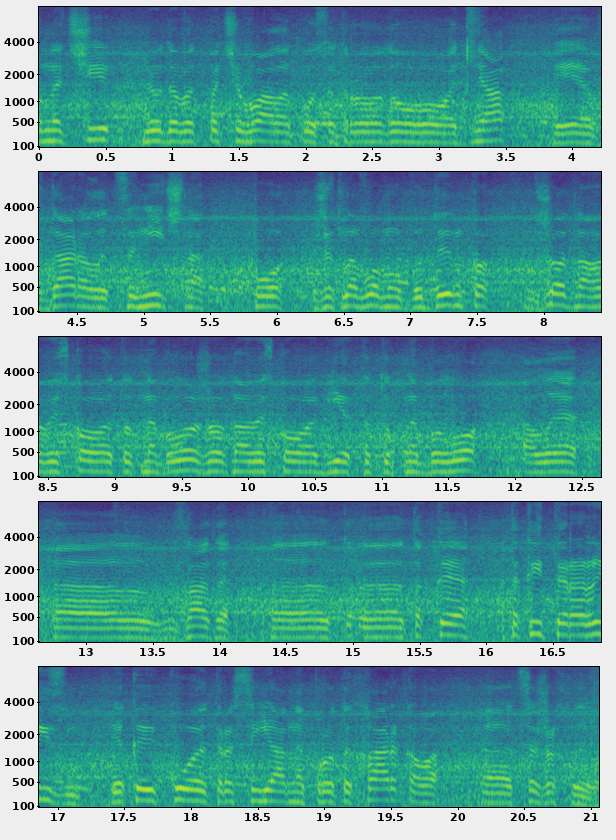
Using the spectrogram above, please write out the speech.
Уночі люди відпочивали після трудового дня і вдарили цинічно по житловому будинку. Жодного військового тут не було, жодного військового об'єкта тут не було. Але е, знаєте, е, е, таке, такий тероризм, який коять росіяни проти Харкова, е, це жахливо.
